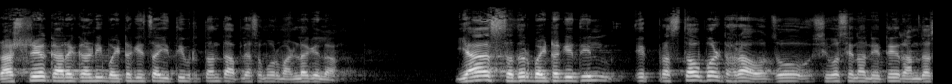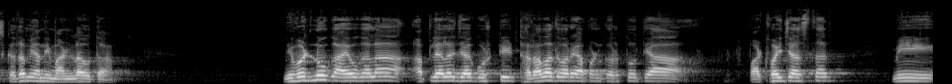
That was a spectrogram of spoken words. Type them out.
राष्ट्रीय कार्यकारिणी बैठकीचा इतिवृत्तांत आपल्यासमोर मांडला गेला. या सदर बैठकीतील एक प्रस्तावपर ठराव जो शिवसेना नेते रामदास कदम यांनी मांडला होता निवडणूक आयोगाला आपल्याला ज्या गोष्टी ठरावाद्वारे आपण करतो त्या पाठवायच्या असतात. मी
